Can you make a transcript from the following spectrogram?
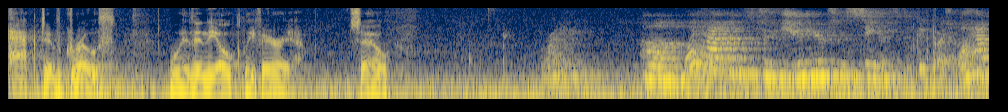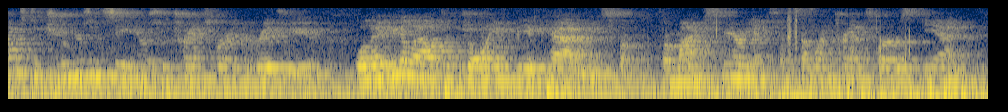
active growth within the Oakleaf area. So, Um, what happens to juniors and seniors? It's a good question. What happens to juniors and seniors who transfer into Ridgeview? Will they be allowed to join the academies? From, from my experience, when someone transfers in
